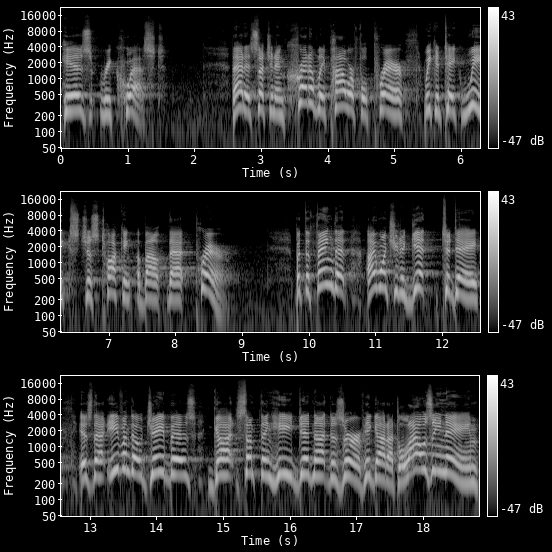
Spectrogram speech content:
his request. That is such an incredibly powerful prayer. We could take weeks just talking about that prayer. But the thing that I want you to get today is that even though Jabez got something he did not deserve, he got a lousy name,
